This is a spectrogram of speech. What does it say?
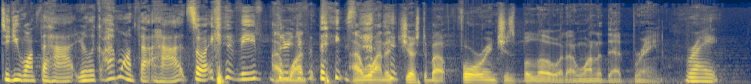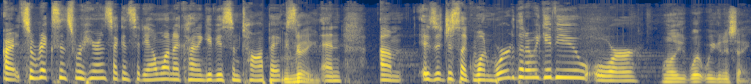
Did you want the hat? You're like, I want that hat, so I can be three I want, different things. I wanted just about four inches below it. I wanted that brain. Right. All right. So, Rick, since we're here in Second City, I want to kind of give you some topics. Okay. And, and um, is it just like one word that I would give you, or Well, what were you going to say?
